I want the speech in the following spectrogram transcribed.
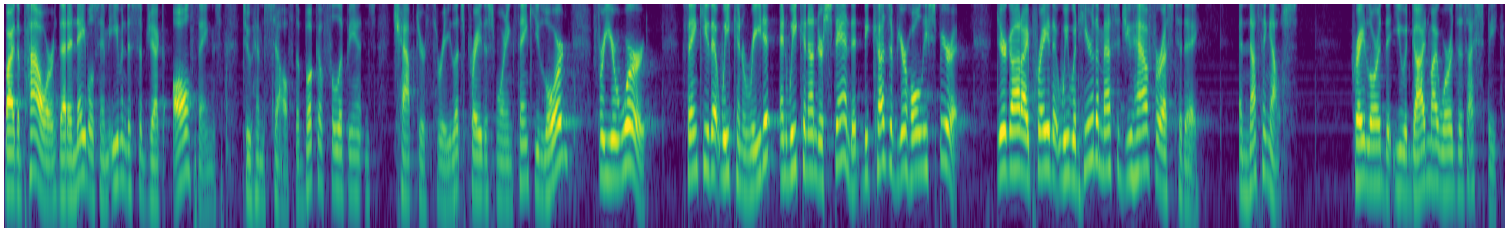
by the power that enables him even to subject all things to himself. The book of Philippians, chapter 3. Let's pray this morning. Thank you, Lord, for your word. Thank you that we can read it and we can understand it because of your Holy Spirit. Dear God, I pray that we would hear the message you have for us today and nothing else. Pray, Lord, that you would guide my words as I speak.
